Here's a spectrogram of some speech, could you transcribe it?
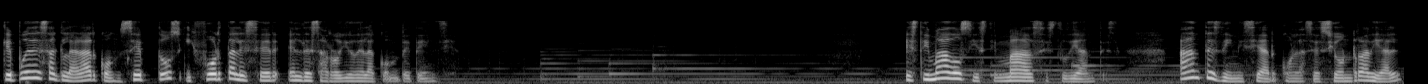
que puedes aclarar conceptos y fortalecer el desarrollo de la competencia. Estimados y estimadas estudiantes, antes de iniciar con la sesión radial,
